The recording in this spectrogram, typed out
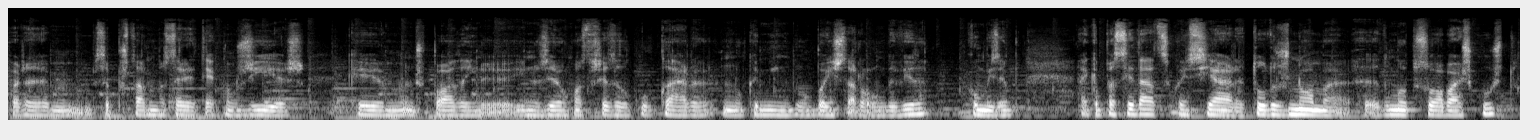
para hum, se apostar numa série de tecnologias que nos podem eh, e nos irão com certeza colocar no caminho do bem-estar ao longo da vida. Como exemplo, a capacidade de sequenciar todo o genoma eh, de uma pessoa a baixo custo.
